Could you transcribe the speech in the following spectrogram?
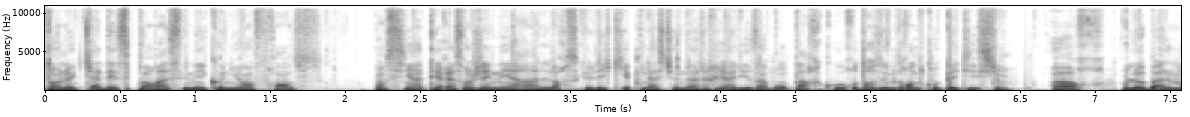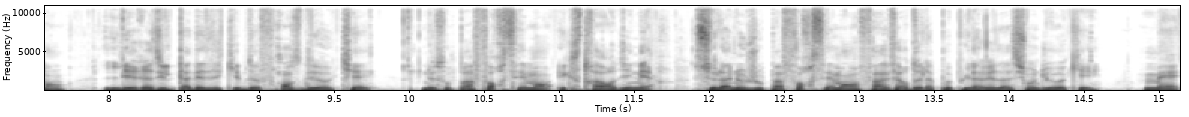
Dans le cas des sports assez méconnus en France, on s'y intéresse en général lorsque l'équipe nationale réalise un bon parcours dans une grande compétition. Or, globalement, les résultats des équipes de France de hockey ne sont pas forcément extraordinaires. Cela ne joue pas forcément en faveur de la popularisation du hockey. Mais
